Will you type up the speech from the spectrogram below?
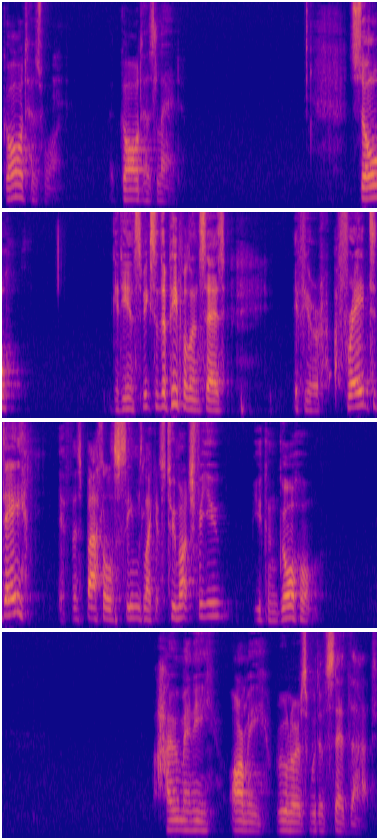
God has won, that God has led. So, Gideon speaks to the people and says, If you're afraid today, if this battle seems like it's too much for you, you can go home. How many army rulers would have said that?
